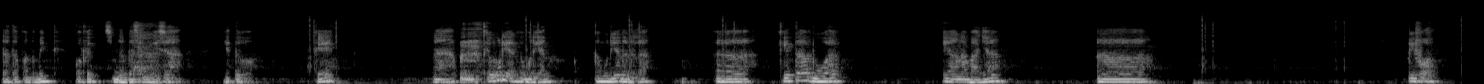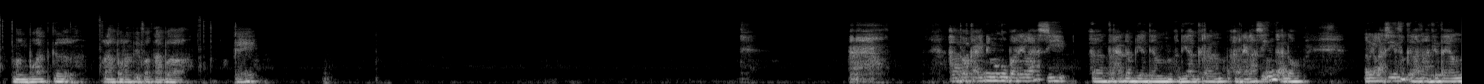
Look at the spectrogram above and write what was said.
data pandemik COVID-19 Indonesia gitu. Oke. Okay. Nah, kemudian kemudian kemudian adalah uh, kita buat yang namanya uh, pivot, membuat ke laporan pivot table. Oke. Okay. Apakah ini mengubah relasi uh, terhadap diagram diagram relasi? Enggak dong relasi itu karena kita yang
